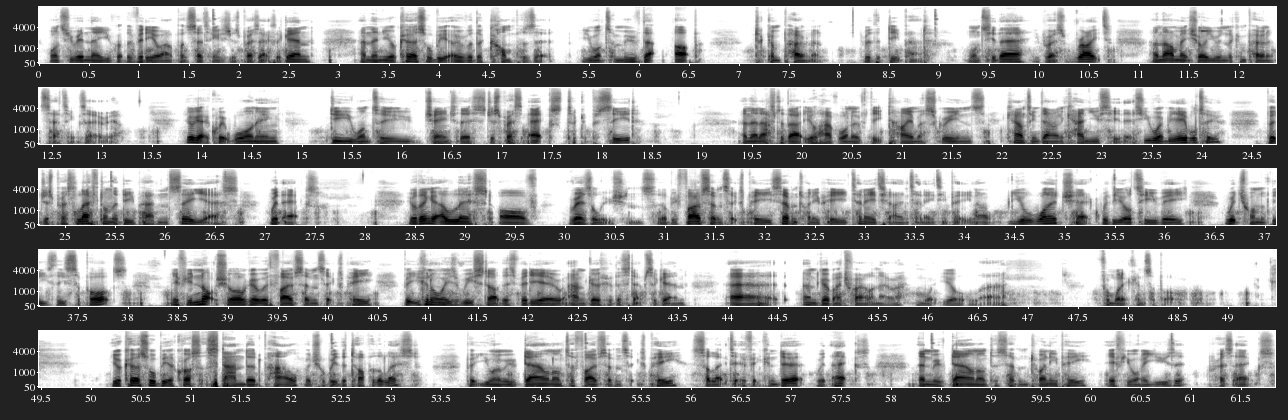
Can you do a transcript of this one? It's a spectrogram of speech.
Once you're in there, you've got the video output settings, you just press X again, and then your cursor will be over the composite. You want to move that up to component with the D-pad. Once you're there, you press right, and that'll make sure you're in the component settings area. You'll get a quick warning, do you want to change this? Just press X to proceed, and then after that you'll have one of the timer screens counting down, can you see this? You won't be able to, but just press left on the D-pad and say yes with X. You'll then get a list of resolutions. It'll be 576p, 720p, 1080i and 1080p. Now you'll want to check with your TV which one of these these supports. If you're not sure, go with 576p, but you can always restart this video and go through the steps again uh, and go by trial and error what you'll uh, from what it can support. Your cursor will be across standard PAL, which will be the top of the list but you want to move down onto 576p, select it if it can do it with X, then move down onto 720p if you want to use it, press X.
